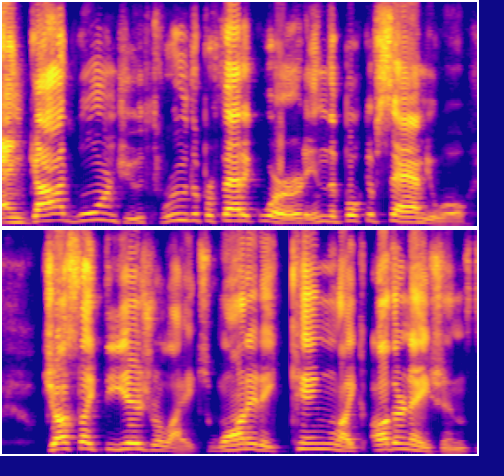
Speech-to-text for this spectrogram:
And God warned you through the prophetic word in the book of Samuel just like the Israelites wanted a king like other nations,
